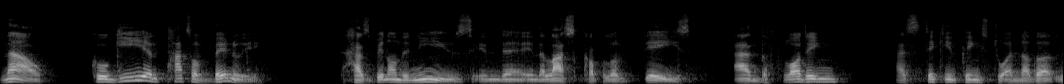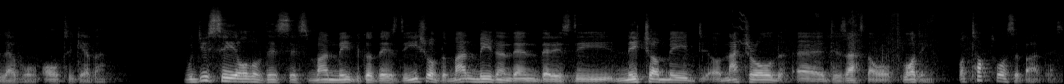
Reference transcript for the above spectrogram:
Now, Kogi and parts of Benue has been on the news in the, in the last couple of days, and the flooding has taken things to another level altogether. Would you say all of this is man-made? Because there's the issue of the man-made, and then there is the nature-made or natural uh, disaster or flooding. But talk to us about this.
